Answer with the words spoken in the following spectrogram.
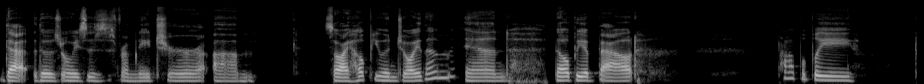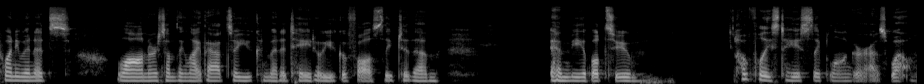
that those noises from nature um, so I hope you enjoy them, and they'll be about probably 20 minutes long or something like that. So you can meditate or you could fall asleep to them and be able to hopefully stay asleep longer as well.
